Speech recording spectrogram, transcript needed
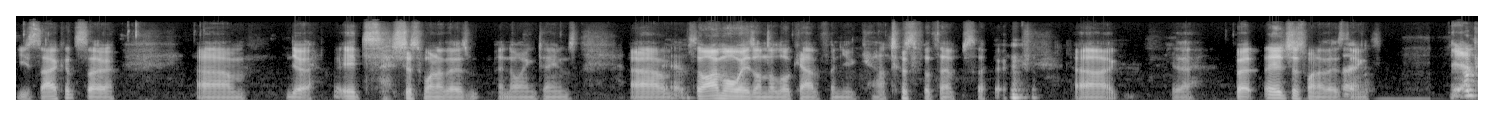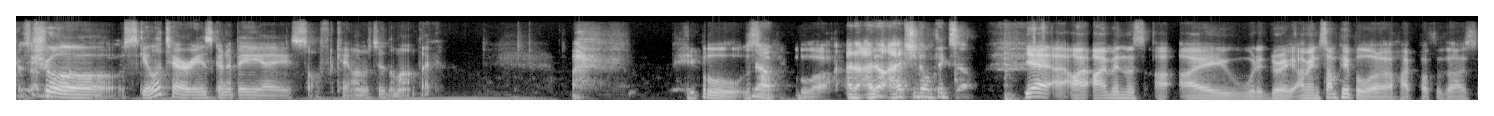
you sack it. So, um, yeah, it's it's just one of those annoying teams. Um, Yeah. So I'm always on the lookout for new counters for them. So, uh, yeah, but it's just one of those Right. things. Yeah. I'm pretty I mean, sure Skilletary is going to be a soft counter to them, aren't they? People, some No. people are. I, I don't. I actually don't think so. Yeah, I, I'm in this. I, I would agree. I mean, some people are hypothesize.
